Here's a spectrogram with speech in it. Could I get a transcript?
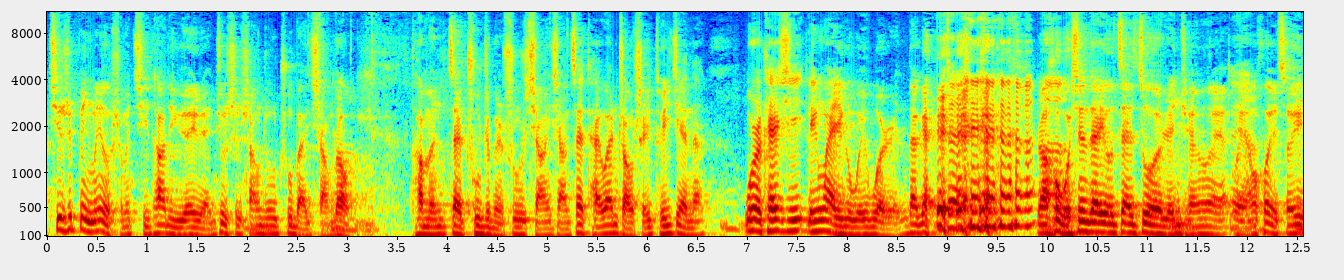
其实并没有什么其他的渊源，就是商周出版想到他们在出这本书，想一想在台湾找谁推荐呢？沃尔开西，另外一个维吾尔人，大概，然后我现在又在做人权委委员会，所以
